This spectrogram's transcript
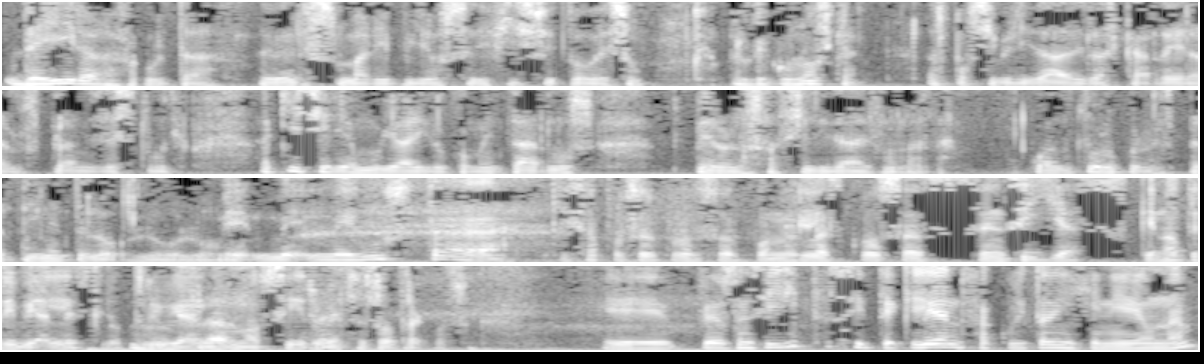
de ir a la facultad, de ver sus maravillosos edificios y todo eso, pero que conozcan las posibilidades, las carreras, los planes de estudio. Aquí sería muy árido comentarlos, pero las facilidades no las dan. Cuando tú lo pones pertinente, lo... lo, Me, me, gusta, quizá por ser profesor, poner las cosas sencillas, que no triviales. Lo trivial no sirve. Eso es otra cosa. Eh, pero sencillitas, si teclean Facultad de Ingeniería UNAM,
